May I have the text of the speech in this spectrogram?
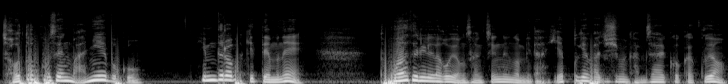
저도 고생 많이 해보고 힘들어 봤기 때문에 도와드리려고 영상 찍는 겁니다. 예쁘게 봐주시면 감사할 것 같고요.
